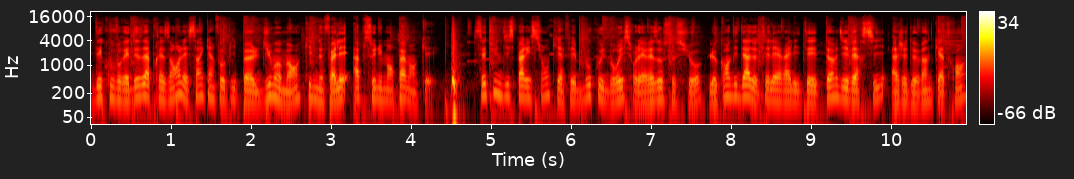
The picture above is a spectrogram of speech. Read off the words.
Découvrez dès à présent les 5 infos people du moment qu'il ne fallait absolument pas manquer. C'est une disparition qui a fait beaucoup de bruit sur les réseaux sociaux. Le candidat de télé-réalité Tom Diversi, âgé de 24 ans,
